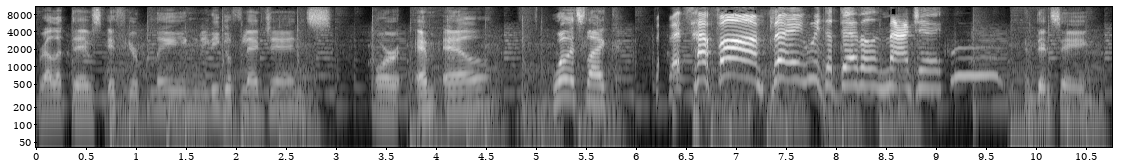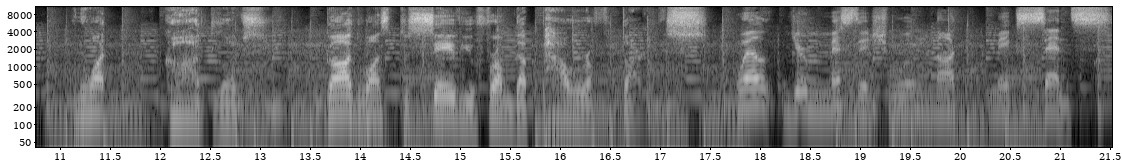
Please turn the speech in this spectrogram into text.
relatives if you're playing League of Legends or ML? Well, it's like Let's have fun playing with the devil magic. and then saying, You know what? God loves you. God wants to save you from the power of darkness. well, your message will not make sense.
